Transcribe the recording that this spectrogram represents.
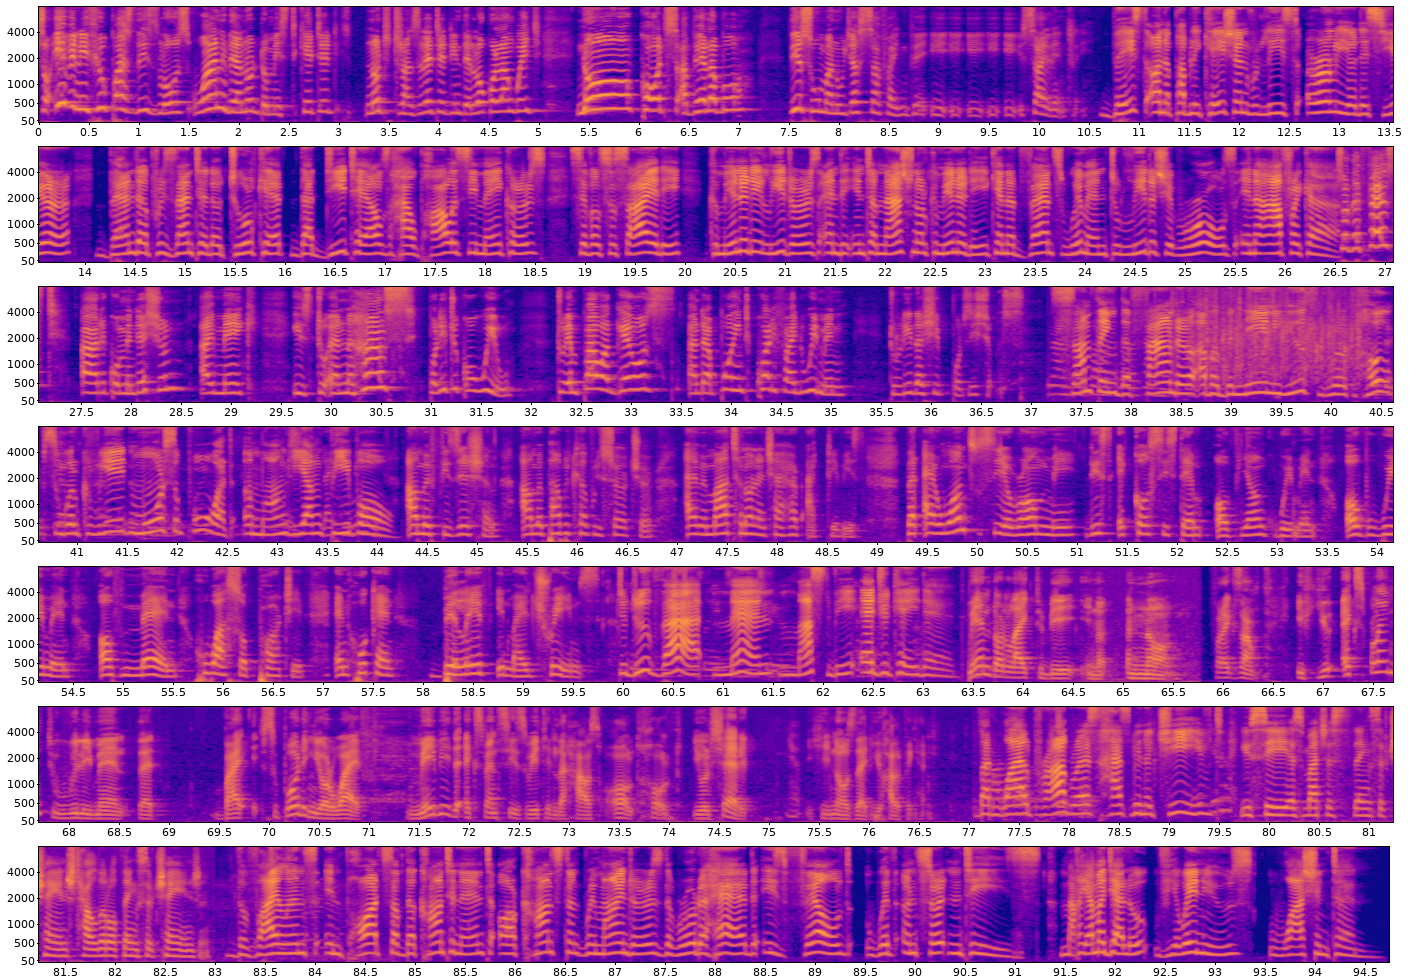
So even if you pass these laws, one, they are not domesticated, not translated in the local language, no courts available. This woman will just suffer in, silently. Based on a publication released earlier this year, Banda presented a toolkit that details how policymakers, civil society, community leaders, and the international community can advance women to leadership roles in Africa. So, the first uh, recommendation I make is to enhance political will to empower girls and appoint qualified women to leadership positions. Something the founder of a Benin youth group hopes will create more support among young people. I'm a physician, I'm a public health researcher, I'm a maternal and child health activist, but I want to see around me this ecosystem of young women, of women, of men who are supportive and who can believe in my dreams. To do that, men must be educated. Men don't like to be you know, unknown. For example, if you explain to Willie men that by supporting your wife, maybe the expenses within the household, you will share it. Yep. He knows that you're helping him. But while progress has been achieved, you see, as much as things have changed, how little things have changed. The violence in parts of the continent are constant reminders the road ahead is filled with uncertainties. Mariama Diallo, VOA News, Washington.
